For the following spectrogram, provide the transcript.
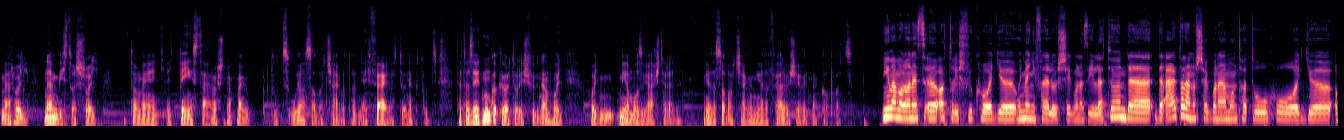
Mert hogy nem biztos, hogy tudom, egy, egy pénztárosnak meg tudsz olyan szabadságot adni, egy fejlesztőnek tudsz. Tehát azért munkakörtől is függ, nem, hogy, hogy mi a mozgástered, mi az a szabadság, mi az a felelősség, amit megkaphatsz. Nyilvánvalóan ez attól is függ, hogy, hogy mennyi felelősség van az illetőn, de, de általánosságban elmondható, hogy a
